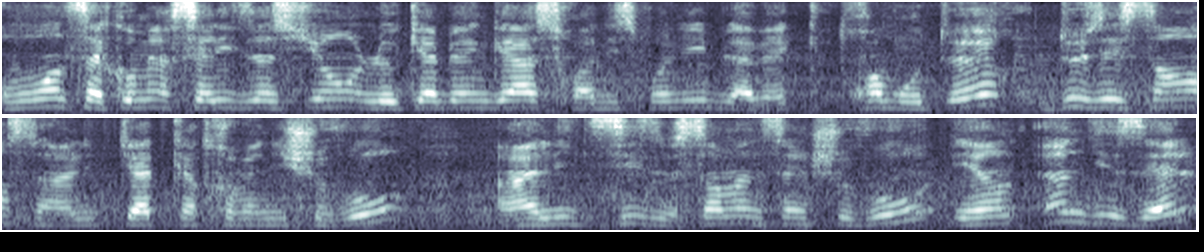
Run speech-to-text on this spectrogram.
Au moment de sa commercialisation, le Kabenga sera disponible avec trois moteurs, deux essences, un litre 4 90 chevaux, un litre 6 de 125 chevaux et un, diesel.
